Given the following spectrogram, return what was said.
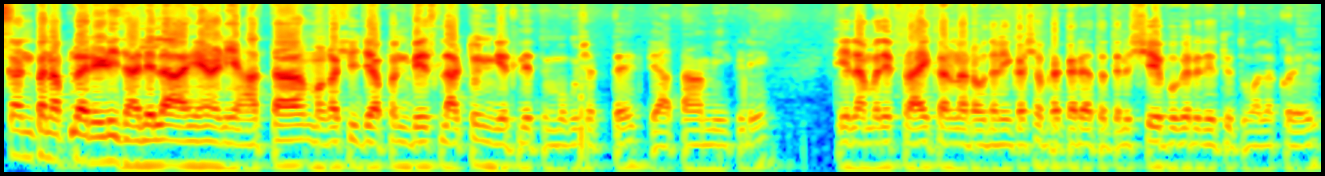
चिकन पण आपला रेडी झालेला आहे आणि आता मगाशी जे आपण बेस लाटून घेतले तुम्ही बघू शकताय ते आता आम्ही इकडे तेलामध्ये फ्राय करणार आहोत आणि कशा प्रकारे आता त्याला शेप वगैरे देतो तुम्हाला कळेल.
